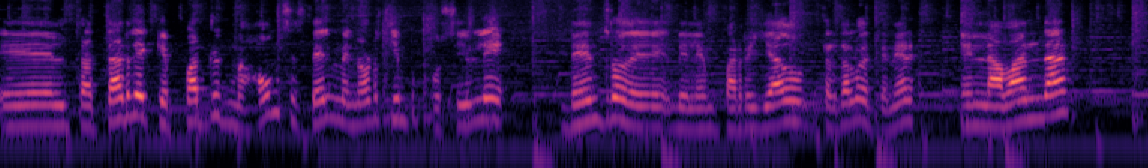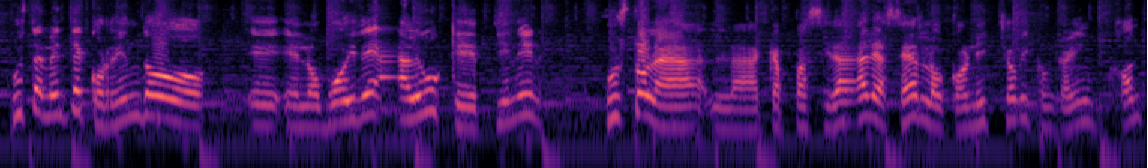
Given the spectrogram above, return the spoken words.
el tratar de que Patrick Mahomes esté el menor tiempo posible dentro de- del emparrillado, tratarlo de tener en la banda, justamente corriendo eh, el ovoide, algo que tienen justo la, la capacidad de hacerlo con Nick Chubb y con Kareem Hunt,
